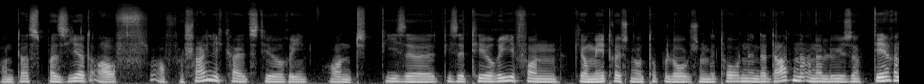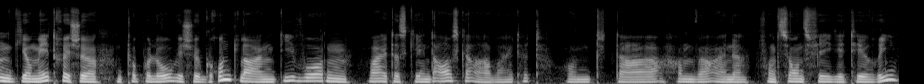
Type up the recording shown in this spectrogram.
Und das basiert auf, auf Wahrscheinlichkeitstheorie. Und diese, diese Theorie von geometrischen und topologischen Methoden in der Datenanalyse, deren geometrische und topologische Grundlagen, die wurden weitestgehend ausgearbeitet und da haben wir eine funktionsfähige Theorie.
